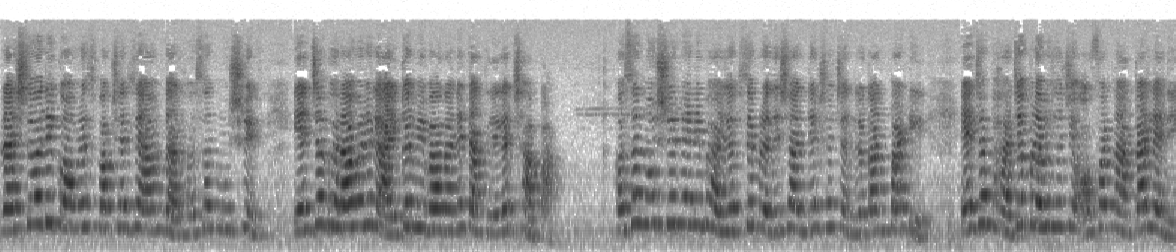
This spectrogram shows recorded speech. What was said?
राष्ट्रवादी काँग्रेस पक्षाचे आमदार हसन मुश्रीफ यांच्या घरावरील आयकर विभागाने टाकलेला छापा. हसन मुश्रीफ यांनी भाजपचे प्रदेशाध्यक्ष चंद्रकांत पाटील यांच्या भाजप प्रवेशाची ऑफर नाकारल्याने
